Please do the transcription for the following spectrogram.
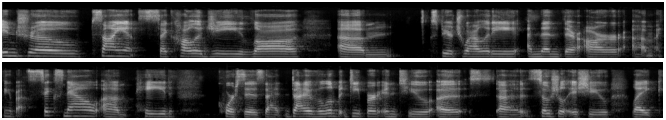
intro science, psychology, law, um, spirituality, and then there are um, I think about six now um, paid courses that dive a little bit deeper into a, a social issue like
